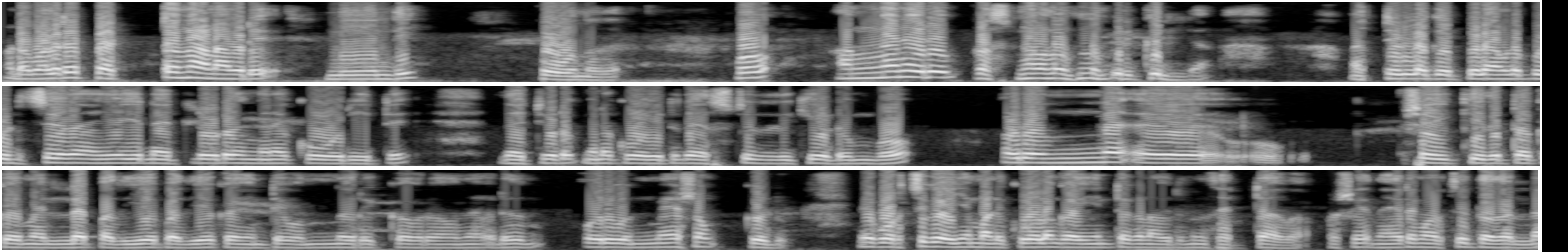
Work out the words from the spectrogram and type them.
അവിടെ വളരെ പെട്ടെന്നാണ് അവർ നീന്തി പോകുന്നത്. അപ്പോൾ അങ്ങനെ ഒരു പ്രശ്നങ്ങളൊന്നും ഇവർക്കില്ല. മറ്റുള്ള കെപ്പികൾ നമ്മൾ പിടിച്ച് ഈ നെറ്റിലൂടെ ഇങ്ങനെ കോരിയിട്ട് നെറ്റിലൂടെ ഇങ്ങനെ കോരിയിട്ട് ജസ്റ്റ് ഇതിലേക്ക് ഇടുമ്പോൾ അവരൊന്ന് ഷെയ്ക്ക് ചെയ്തിട്ടൊക്കെ മെല്ലെ പതിയെ പതിയെ കഴിഞ്ഞിട്ട് ഒന്ന് റിക്കവർ ആവുന്ന ഒരു ഒരു ഉന്മേഷം കിടും പിന്നെ കുറച്ച് കഴിഞ്ഞ് മണിക്കൂറോളം കഴിഞ്ഞിട്ടൊക്കെയാണ് അവരൊന്ന് സെറ്റാവുക പക്ഷേ നേരെ മറിച്ചിട്ടതല്ല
